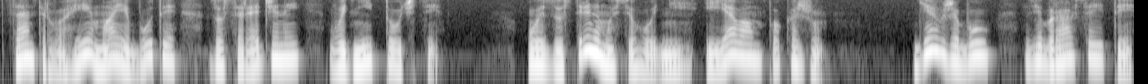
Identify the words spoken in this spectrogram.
центр ваги має бути зосереджений в одній точці. Ось зустрінемо сьогодні, і я вам покажу. Я вже був зібрався йти,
